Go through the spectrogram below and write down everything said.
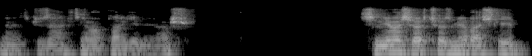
Evet güzel cevaplar geliyor. Şimdi yavaş yavaş çözmeye başlayayım.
